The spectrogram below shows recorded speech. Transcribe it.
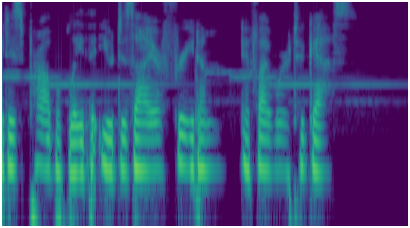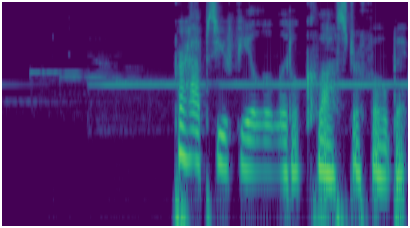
it is probably that you desire freedom, if I were to guess. Perhaps you feel a little claustrophobic,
